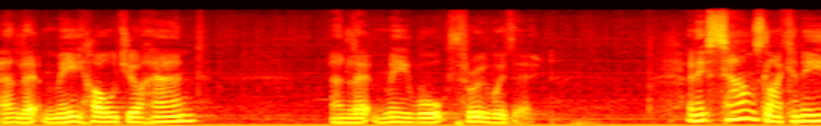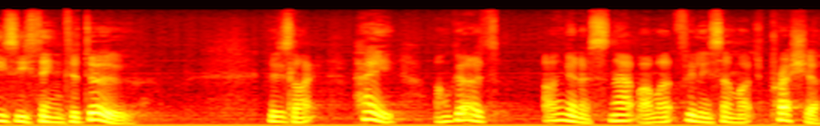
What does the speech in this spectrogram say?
and let me hold your hand and let me walk through with it. And it sounds like an easy thing to do. It's like, hey, I'm going to, I'm going to snap. I'm not feeling so much pressure.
